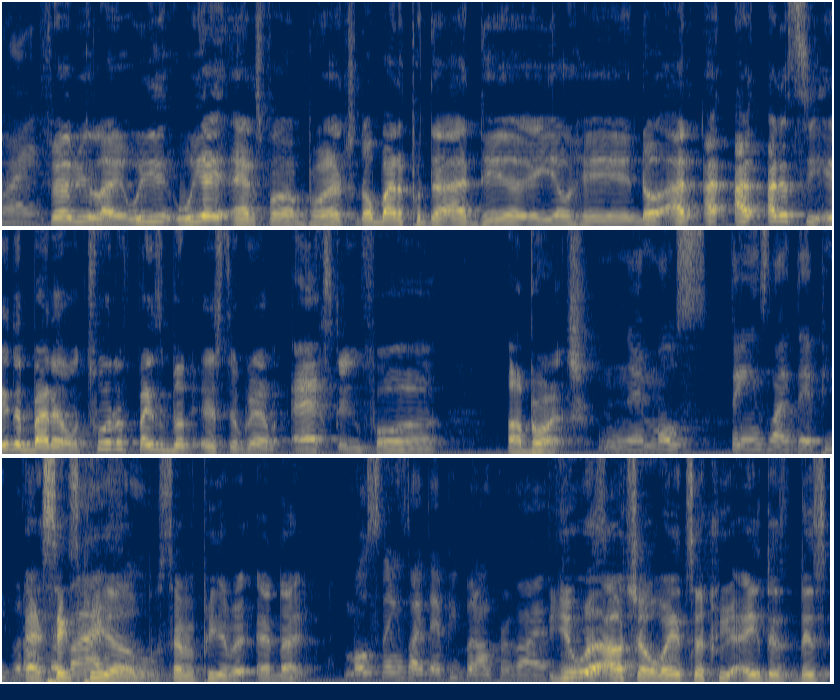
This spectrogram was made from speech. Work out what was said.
Right. Feel me? Like we we ain't asked for a brunch. Nobody put that idea in your head. No, I I I, I didn't see anybody on Twitter, Facebook, Instagram asking for a brunch And most things like that, people don't at six p.m., food. seven p.m. at night. Most things like that, people don't provide. Food, You went out your way to create this this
